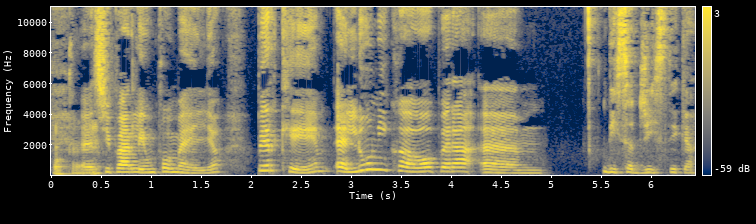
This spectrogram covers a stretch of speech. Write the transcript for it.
okay. eh, ci parli un po' meglio, perché è l'unica opera ehm, di saggistica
